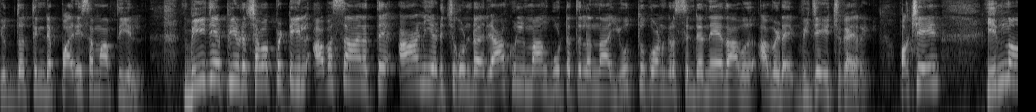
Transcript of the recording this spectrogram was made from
യുദ്ധത്തിന്റെ പരിസമാപ്തിയിൽ ബി ജെ പിയുടെ ശവപ്പെട്ടിയിൽ അവസാനത്തെ ആണിയടിച്ചുകൊണ്ട് രാഹുൽ മാങ്കൂട്ടത്തിൽ എന്ന യൂത്ത് കോൺഗ്രസിന്റെ നേതാവ് അവിടെ വിജയിച്ചു കയറി. പക്ഷേ ഇന്ന്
